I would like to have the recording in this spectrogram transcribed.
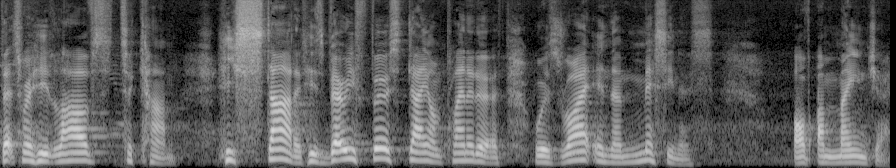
That's where He loves to come. He started, his very first day on planet Earth was right in the messiness of a manger,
